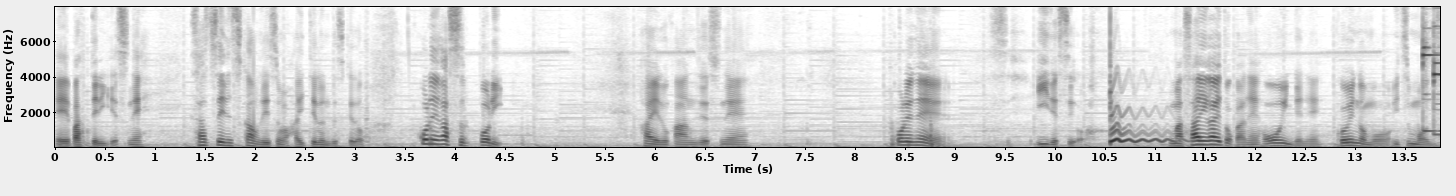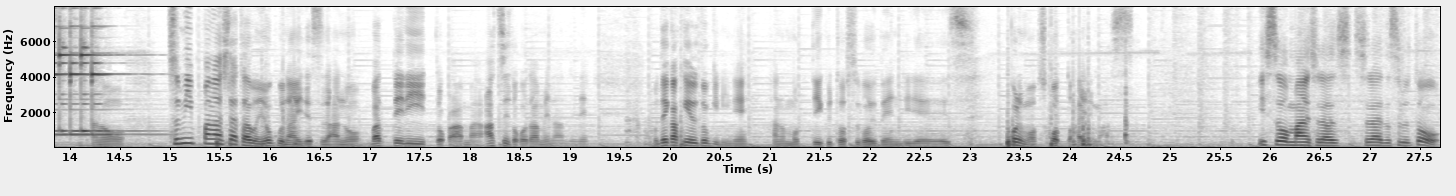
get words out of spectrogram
えー、バッテリーですね。撮影に使うのでいつも入ってるんですけどこれがすっぽり入る感じですね。これねいいですよ。まあ災害とかね多いんでねこういうのもいつもあの積みっぱなしは多分良くないです。あのバッテリーとか、まあ、熱いとこダメなんでね。お出かける時にねあの持っていくとすごい便利です。これもスコット入ります。椅子を前スライドすると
